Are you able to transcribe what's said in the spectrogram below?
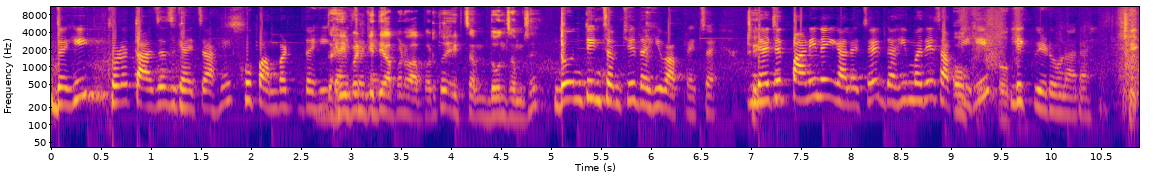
दही थोडं ताजच घ्यायचं आहे. खूप आंबट दही दही घ्यायचं पण नाही. किती आपण वापरतो? एक चम दोन चमचे? दोन तीन चमचे दही वापरायचं आहे. ठीक. ह्याच्यात पाणी नाही घालायचं आहे. दहीमध्येच आपली ओके, ही ओके. लिक्विड होणार आहे. ठीक.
